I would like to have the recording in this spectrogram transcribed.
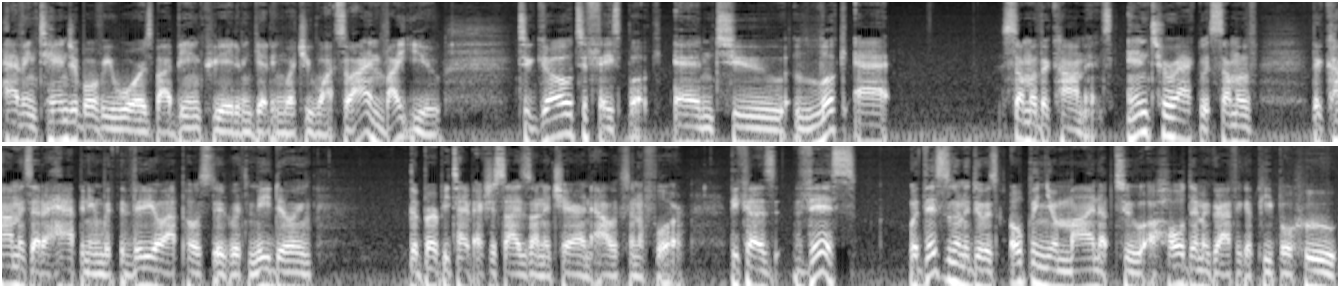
having tangible rewards by being creative and getting what you want. So I invite you to go to Facebook and to look at some of the comments, interact with some of the comments that are happening with the video I posted with me doing the burpee type exercises on a chair and Alex on the floor. Because this, what this is going to do is open your mind up to a whole demographic of people who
